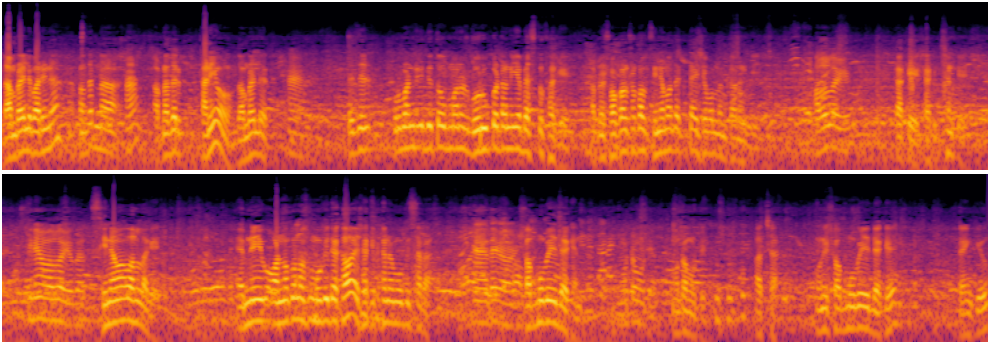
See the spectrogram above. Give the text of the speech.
দামরাইলে বাড়ি না আপনাদের না হ্যাঁ। আপনাদের স্থানীয় দামরাইলের? হ্যাঁ। এই যে কোরবানির ঈদে তো মানুষ গরু কাটা নিয়ে ব্যস্ত থাকে। আপনি সকাল সকাল সিনেমা দেখতে এসে বললেন কারণ কি? ভালো লাগে। কাকে? শাকিব খানকে? সিনেমা ভালো লাগে সিনেমা ভালো লাগে? এমনি অন্য কোনো মুভি দেখা হয়? শাকিব খানের মুভি ছাড়া? হ্যাঁ দেখা সব মুভিই দেখেন? মোটামুটি। মোটামুটি। আচ্ছা উনি সব মুভিই দেখে। থ্যাংক ইউ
